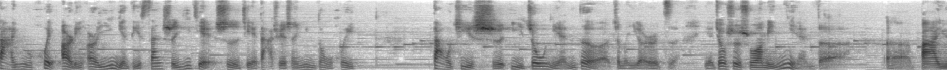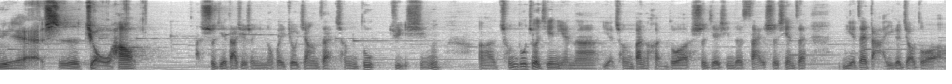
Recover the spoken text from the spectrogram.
大运会二零二一年第三十一届世界大学生运动会。倒计时一周年的这么一个日子，也就是说明年的呃八月十九号，世界大学生运动会就将在成都举行。啊，成都这些年呢也承办了很多世界性的赛事，现在也在打一个叫做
